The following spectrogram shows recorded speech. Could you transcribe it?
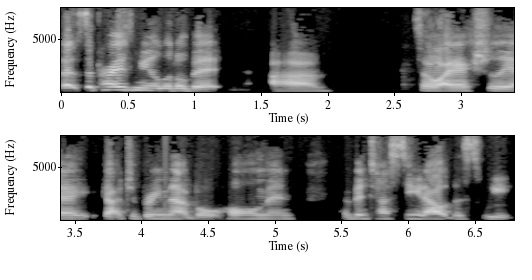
that surprised me a little bit. Um, so I actually I got to bring that boat home and have been testing it out this week.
